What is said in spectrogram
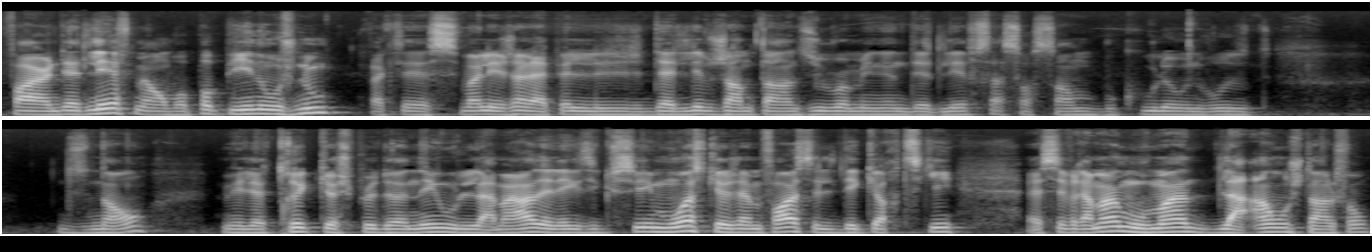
faire un deadlift, mais on va pas plier nos genoux. Fait souvent, les gens l'appellent le deadlift jambes tendues, Romanian deadlift. Ça se ressemble beaucoup au niveau du, nom. Mais le truc que je peux donner ou la manière de l'exécuter, moi, ce que j'aime faire, c'est le décortiquer. Euh, c'est vraiment un mouvement de la hanche, dans le fond,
